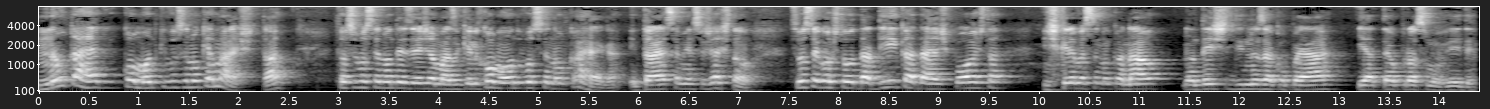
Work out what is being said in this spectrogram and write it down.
não carregue comando que você não quer mais, tá? Então, se você não deseja mais aquele comando, você não carrega. Então, essa é a minha sugestão. Se você gostou da dica, da resposta, inscreva-se no canal, não deixe de nos acompanhar e até o próximo vídeo.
